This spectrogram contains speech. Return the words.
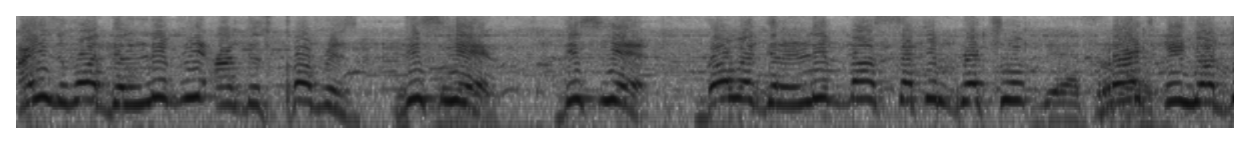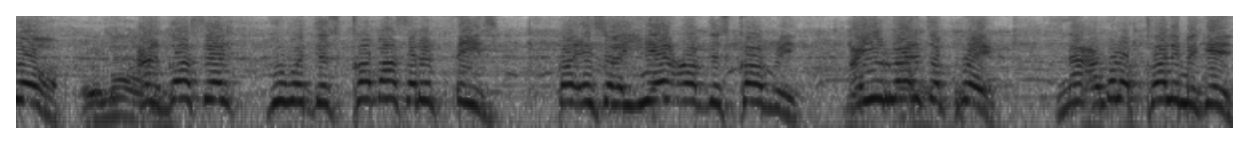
I use the word delivery and discoveries. This year, this year, God will deliver certain breakthrough Yes, right Lord. in your door. Amen. And God says you will discover certain things because it's a year of discovery. Are you ready to pray? Now I'm going to call him again.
